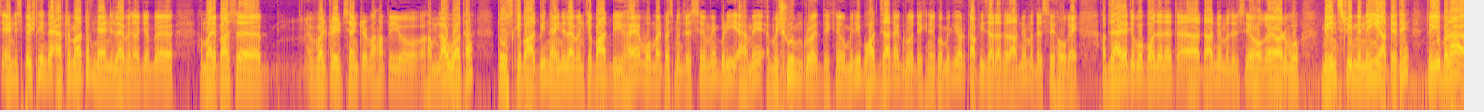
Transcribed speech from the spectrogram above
and especially in the aftermath of nine eleven اور جب ہمارے پاس ورلڈ ٹریڈ سینٹر وہاں پہ جو حملہ ہوا تھا، تو اس کے بعد بھی، نائن الیون کے بعد بھی ہے، وہ ہمارے پاس مدرسے میں بڑی ہمیں مشروم گروتھ دیکھنے کو ملی، بہت زیادہ گروتھ دیکھنے کو ملی اور کافی زیادہ تعداد میں مدرسے ہو گئے۔ اب ظاہر ہے، جب وہ بہت زیادہ تعداد میں مدرسے ہو گئے اور وہ مین اسٹریم میں نہیں آتے تھے، تو یہ بڑا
